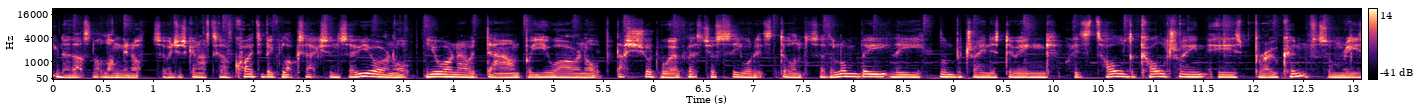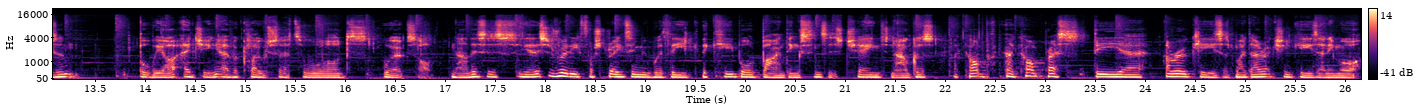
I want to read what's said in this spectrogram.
no, that's not long enough. So we're just going to have to have quite a big block section. So you are an up, you are now a down, but you are an up. That should work. Let's just see what it's done. So the lumber, the lumber train is doing what it's told. The coal train is broken for some reason but we are edging ever closer towards Worksop Now this is yeah this is really frustrating me with the the keyboard binding since it's changed now because I can't I can't press the uh, arrow keys as my direction keys anymore.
